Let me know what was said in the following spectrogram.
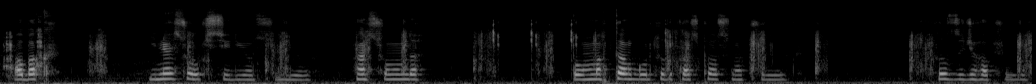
Ha bak. Yine soğuk hissediyorsun diyor. Ha sonunda. Donmaktan kurtulduk az kalsın hapşırıyorduk. Hızlıca hapşıracağım.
